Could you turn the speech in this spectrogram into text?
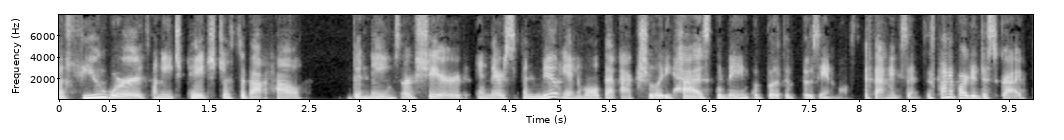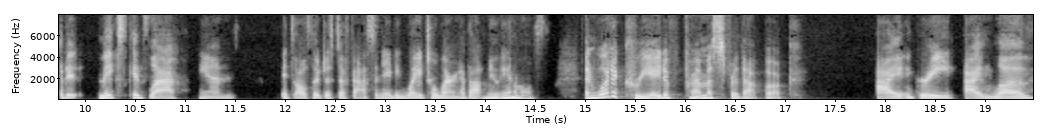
a few words on each page just about how the names are shared and there's a new animal that actually has the name of both of those animals, if that makes sense. It's kind of hard to describe, but it makes kids laugh and it's also just a fascinating way to learn about new animals. And what a creative premise for that book. I agree. I love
